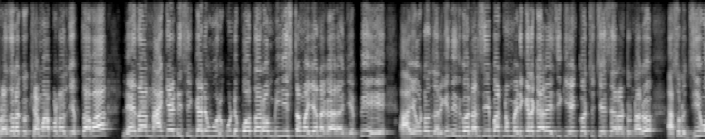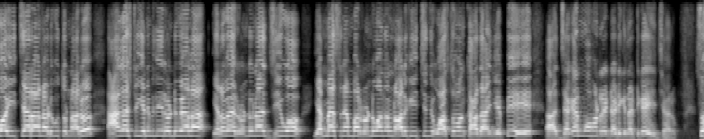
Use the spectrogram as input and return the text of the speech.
ప్రజలకు క్షమాపణలు చెప్తావా? లేదా నాకేటి సిగ్గని ఊరుకుండి పోతారో మీ ఇష్టం అయ్యన్న గారు అని చెప్పి ఇవ్వటం జరిగింది. ఇదిగో నర్సీపట్నం మెడికల్ కాలేజీకి ఏం ఖర్చు చేశారంటున్నారు. అసలు జీవో ఇచ్చారా అని అడుగుతున్నారు. ఆగస్టు ఎనిమిది రెండు వేల ఇరవై రెండున జీవో ఎంఎస్ నెంబర్ రెండు వందల నాలుగు ఇచ్చింది వాస్తవం కాదా అని చెప్పి జగన్మోహన్ జగన్మోహన్ రెడ్డి అడిగినట్టుగా ఇచ్చారు. సో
